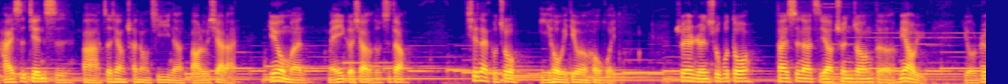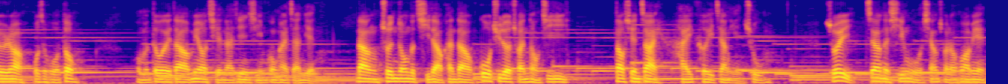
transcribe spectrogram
还是坚持把这项传统技艺呢保留下来。因为我们每一个校长都知道，现在不做，以后一定会后悔。虽然人数不多，但是呢，只要村庄的庙宇有热闹或者活动，我们都会到庙前来进行公开展演，让村中的耆老看到过去的传统技艺。到现在还可以这样演出，所以这样的薪火相传的画面，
